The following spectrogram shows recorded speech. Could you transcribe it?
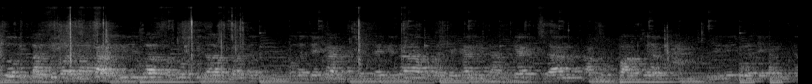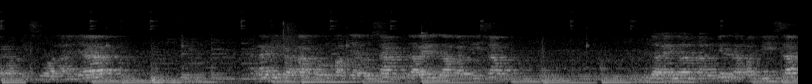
untuk tangki bahan bakar ini juga perlu kita lakukan pengecekan. Biasanya kita pengecekan di target dan jadi ini pengecekan secara visual aja. Karena jika kartu partnya rusak udara yang dapat dihisap udara yang dalam tangki dapat dihisap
